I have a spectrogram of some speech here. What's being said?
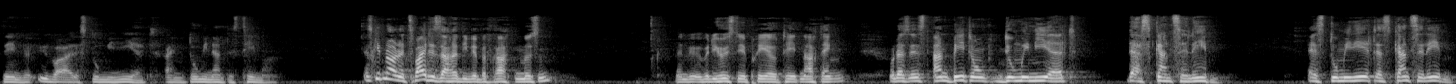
sehen wir überall, es dominiert, ein dominantes Thema. Es gibt noch eine zweite Sache, die wir betrachten müssen, wenn wir über die höchste Priorität nachdenken. Und das ist, Anbetung dominiert das ganze Leben. Es dominiert das ganze Leben.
